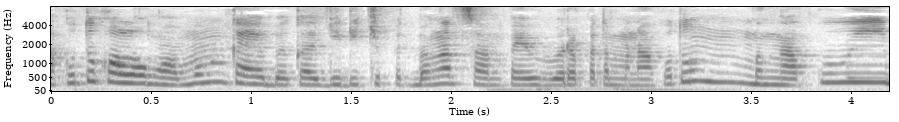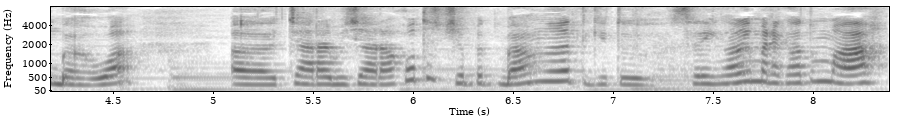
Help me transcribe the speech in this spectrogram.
aku tuh kalau ngomong kayak bakal jadi cepet banget sampai beberapa teman aku tuh mengakui bahwa uh, cara bicara aku tuh cepet banget gitu. Seringkali mereka tuh malah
